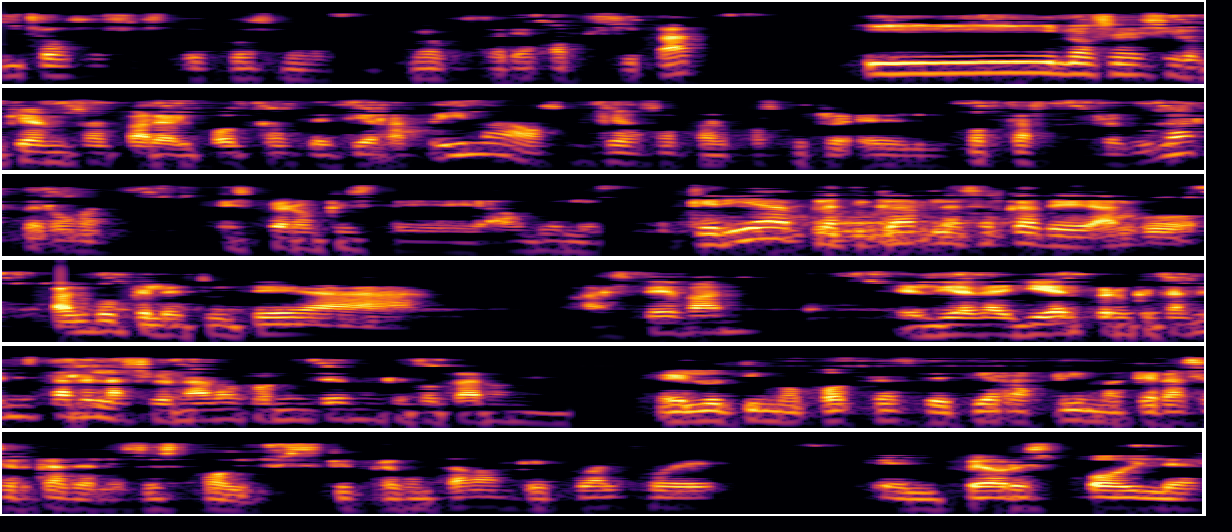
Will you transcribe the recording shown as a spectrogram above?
entonces este pues me, gustaría participar. Y no sé si lo quieren usar para el podcast de Tierra Prima o si lo quieren usar para el podcast, regular, pero bueno, espero que este audio les... Quería platicarle acerca de algo, algo que le tuiteé a Esteban el día de ayer, pero que también está relacionado con un tema que tocaron en el último podcast de Tierra Prima, que era acerca de los spoilers, que preguntaban que cuál fue el peor spoiler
